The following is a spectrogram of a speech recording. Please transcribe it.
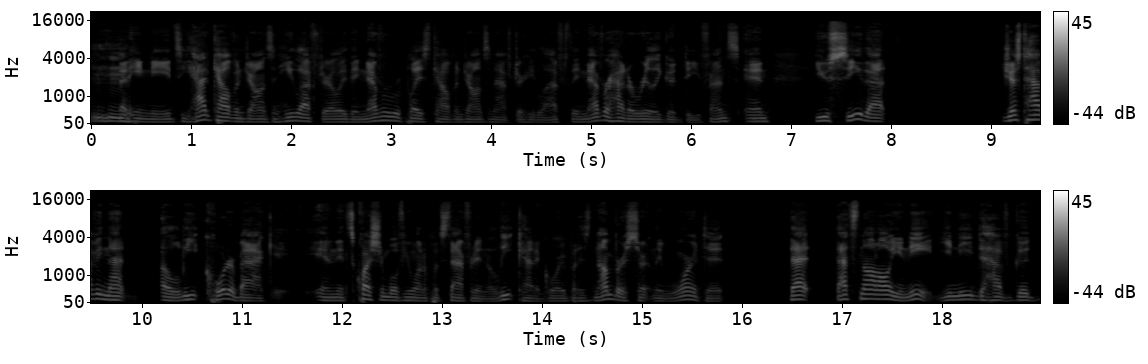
Mhm. that he needs. He had Calvin Johnson, he left early. They never replaced Calvin Johnson after he left. They never had a really good defense. And you see that just having that elite quarterback, and it's questionable if you want to put Stafford in elite category, but his numbers certainly warrant it. That that's not all you need. You need to have good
